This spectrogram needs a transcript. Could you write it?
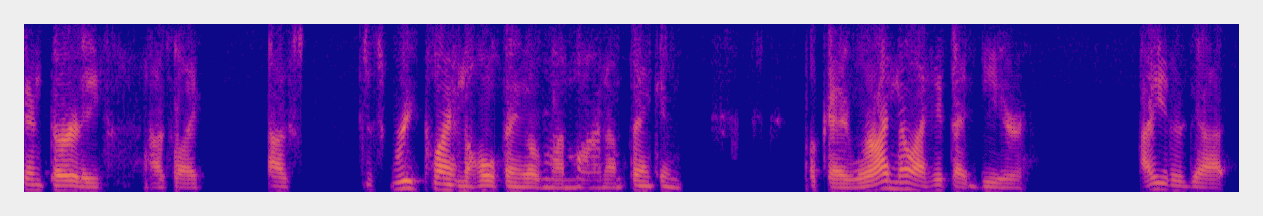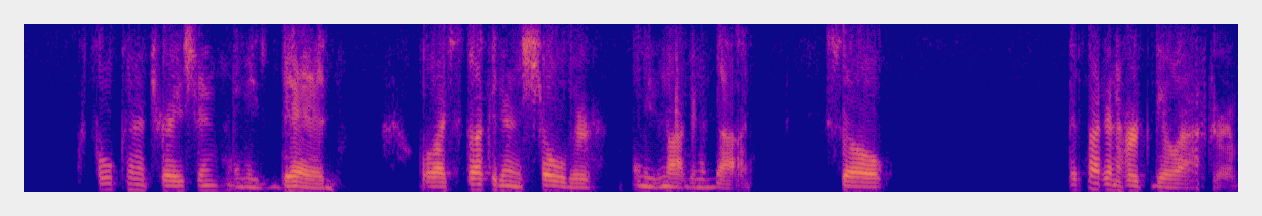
10:30, I was like, I was just replaying the whole thing over my mind. I'm thinking, okay, where I know I hit that deer, I either got full penetration and he's dead, or I stuck it in his shoulder and he's not going to die. So it's not going to hurt to go after him.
